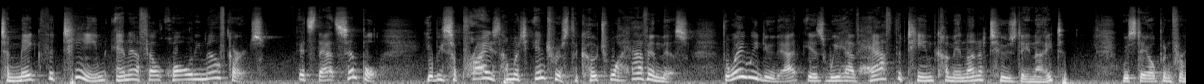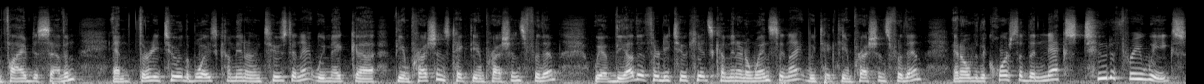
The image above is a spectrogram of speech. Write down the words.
to make the team NFL quality mouth guards. It's that simple. You'll be surprised how much interest the coach will have in this. The way we do that is we have half the team come in on a Tuesday night. We stay open from 5 to 7, and 32 of the boys come in on a Tuesday night. We make uh, the impressions, take the impressions for them. We have the other 32 kids come in on a Wednesday night. We take the impressions for them. And over the course of the next two to three weeks,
